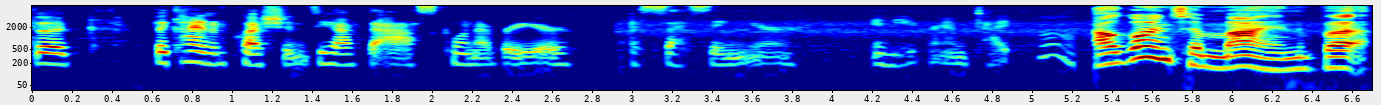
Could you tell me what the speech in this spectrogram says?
the, the kind of questions you have to ask whenever you're assessing your enneagram type I'll go into mine, but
